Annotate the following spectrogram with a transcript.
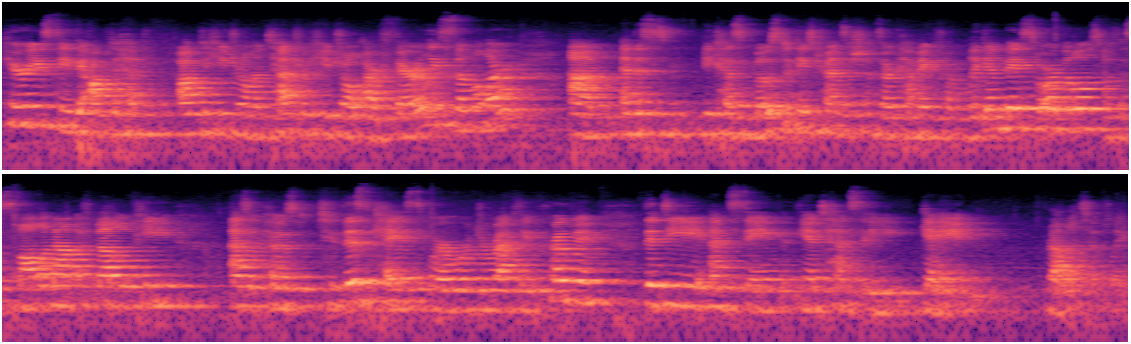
Here you see the octahedral and tetrahedral are fairly similar. Um, and this is because most of these transitions are coming from ligand-based orbitals with a small amount of metal p, as opposed to this case where we're directly probing the d and seeing the intensity gain relatively,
